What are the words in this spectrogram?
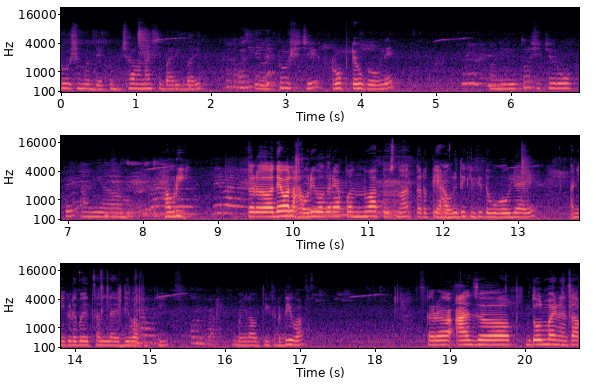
तुळशीमध्ये खूप छान अशी बारीक बारीक तुळशीचे रोपटे उगवले. आणि तुळशीचे रोपे आणि हावरी. तर देवाला हावरी वगैरे आपण वाहतोच ना तर ती हावरी देखील तिथं उगवली आहे. आणि इकडे बाई आहे दिवाबत्ती बाई लावती इकडे दिवा. तर आज दोन महिन्याचा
